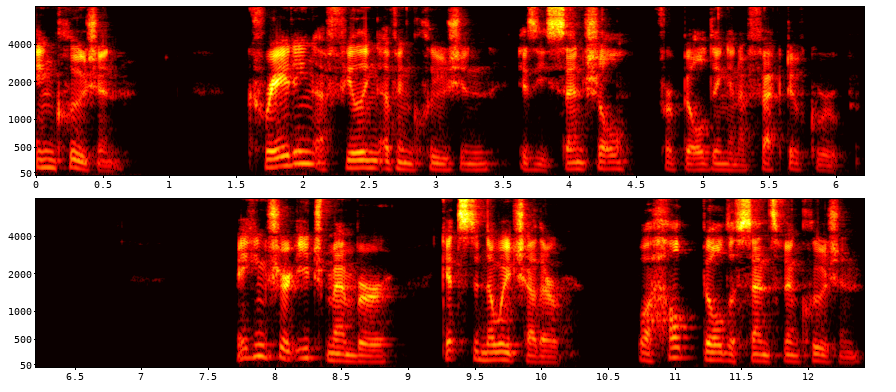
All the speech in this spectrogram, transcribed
Inclusion. Creating a feeling of inclusion is essential for building an effective group. Making sure each member gets to know each other will help build a sense of inclusion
